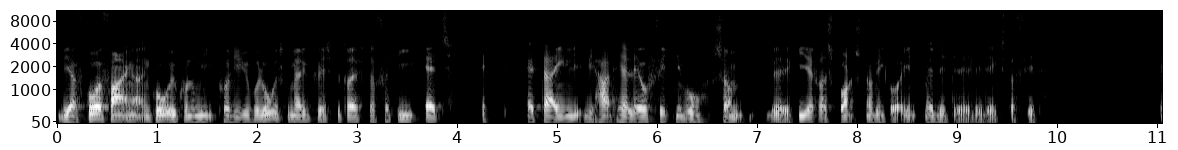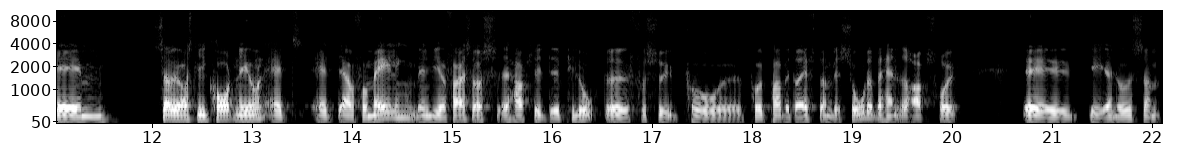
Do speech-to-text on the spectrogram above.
vi har haft gode erfaringer og en god økonomi på de økologiske mælkekvæstbedrifter, fordi at, at, at der egentlig, vi har det her lave fedtniveau, som øh, giver et respons, når vi går ind med lidt, øh, lidt ekstra fedt. Øhm, så vil jeg også lige kort nævne, at, at der er formaling, men vi har faktisk også øh, haft lidt pilotforsøg øh, på, øh, på et par bedrifter med sodabehandlet rapsfrø. Øh, det er noget, som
